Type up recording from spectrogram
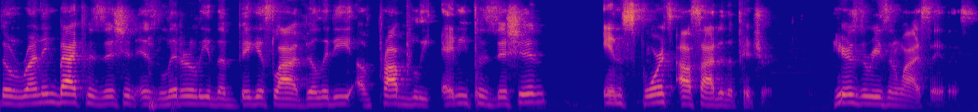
The running back position is literally the biggest liability of probably any position in sports outside of the pitcher. Here's the reason why I say this.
